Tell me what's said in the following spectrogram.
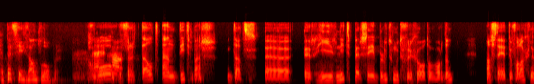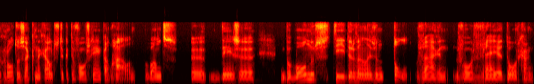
Het is geen zandloper. Gewoon vertelt aan Dietmar dat eh, er hier niet per se bloed moet vergoten worden als hij toevallig een grote zak met goudstukken tevoorschijn kan halen. Want eh, deze bewoners die durven al eens een tol vragen voor vrije doorgang.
